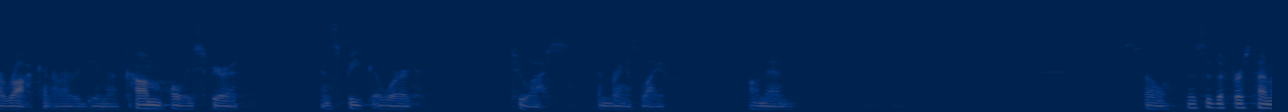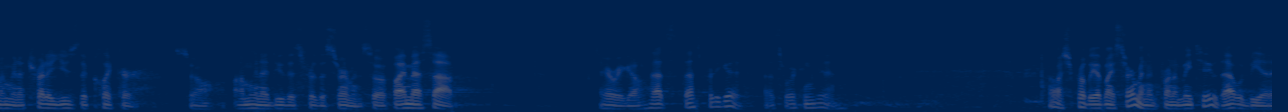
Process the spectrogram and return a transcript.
our rock, and our Redeemer. Come, Holy Spirit, and speak a word to us and bring us life. Amen. So, this is the first time I'm going to try to use the clicker. So, I'm going to do this for the sermon. So, if I mess up, there we go. That's, that's pretty good. That's working good. Oh, I should probably have my sermon in front of me too. That would be a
